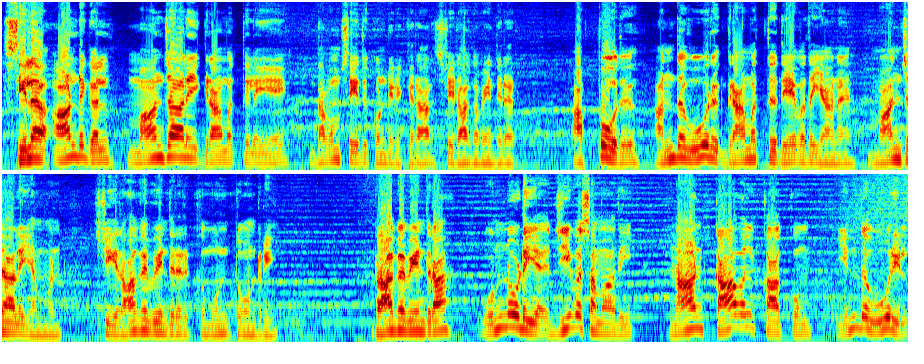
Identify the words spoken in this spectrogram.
சில ஆண்டுகள் மாஞ்சாலை கிராமத்திலேயே தவம் செய்து கொண்டிருக்கிறார் ஸ்ரீ ராகவேந்திரர். அப்போது அந்த ஊர் கிராமத்து தேவதையான மாஞ்சாலை அம்மன் ஸ்ரீ ராகவேந்திரருக்கு முன் தோன்றி ராகவேந்திரா உன்னுடைய ஜீவசமாதி நான் காவல் காக்கும் இந்த ஊரில்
